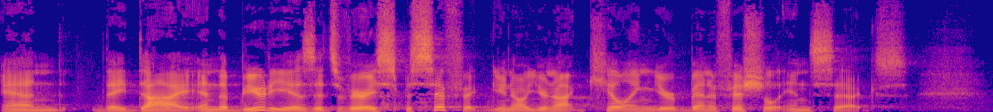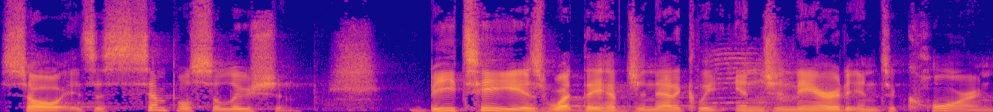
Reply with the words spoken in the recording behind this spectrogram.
and they die. And the beauty is it's very specific. You know, you're not killing your beneficial insects. So it's a simple solution. BT is what they have genetically engineered into corn,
